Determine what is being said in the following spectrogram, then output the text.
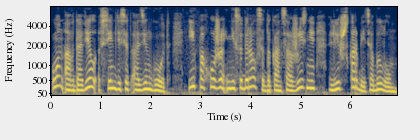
Он овдовел в 71 год и, похоже, не собирался до конца жизни лишь скорбеть о былом.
